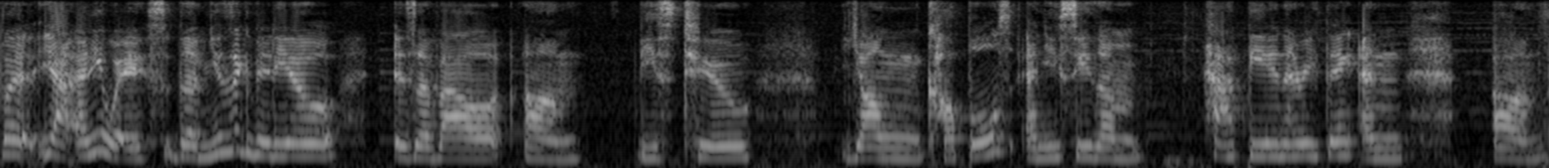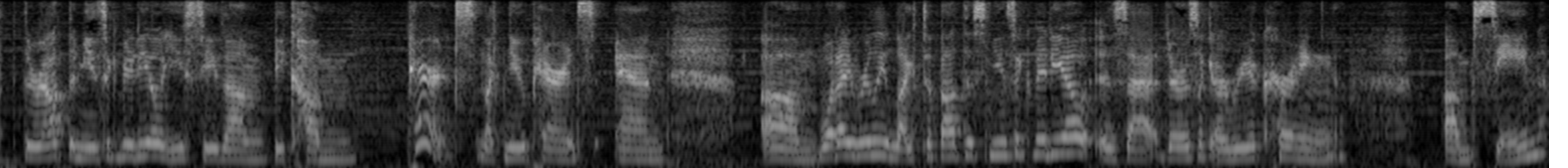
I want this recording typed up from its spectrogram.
But yeah, anyways, the music video is about um, these two young couples, and you see them happy and everything, and um, throughout the music video, you see them become parents, like new parents. And um, what I really liked about this music video is that there was like a reoccurring um, scene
